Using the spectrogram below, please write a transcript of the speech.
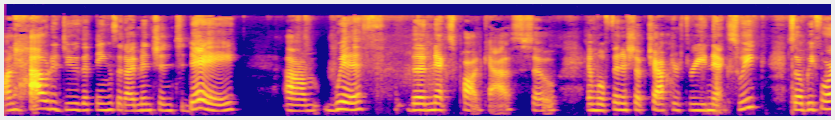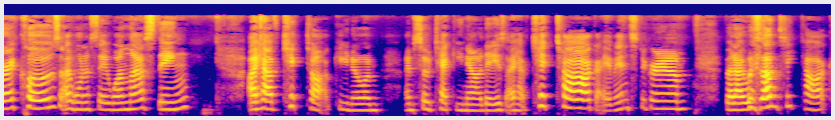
on how to do the things that I mentioned today um, with the next podcast. So, and we'll finish up chapter three next week. So, before I close, I want to say one last thing. I have TikTok. You know, I'm I'm so techy nowadays. I have TikTok, I have Instagram, but I was on TikTok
